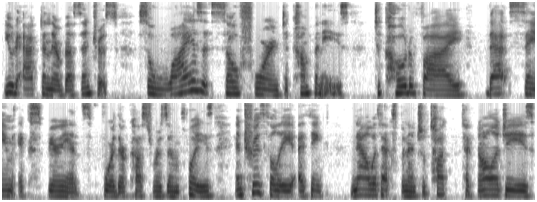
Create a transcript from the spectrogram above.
you'd act in their best interest. So, why is it so foreign to companies to codify that same experience for their customers and employees? And truthfully, I think now with exponential t- technologies,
